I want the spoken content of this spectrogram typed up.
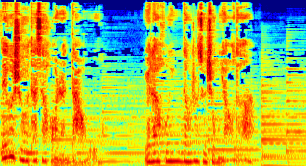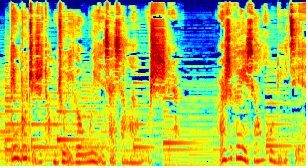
那个时候他才恍然大悟，原来婚姻当中最重要的，并不只是同住一个屋檐下相安无事。而是可以相互理解、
